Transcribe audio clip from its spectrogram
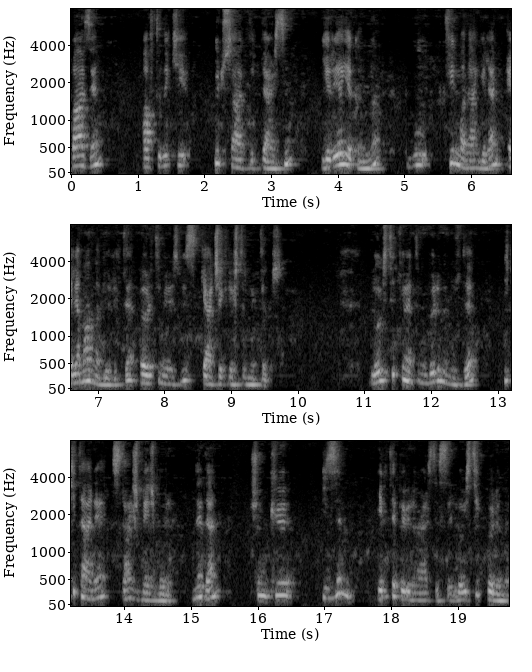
bazen haftadaki 3 saatlik dersin yarıya yakınını bu firmadan gelen elemanla birlikte öğretim üyesimiz gerçekleştirmektedir. Lojistik yönetimi bölümümüzde iki tane staj mecburi. Neden? Çünkü bizim Yeditepe Üniversitesi Lojistik Bölümü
